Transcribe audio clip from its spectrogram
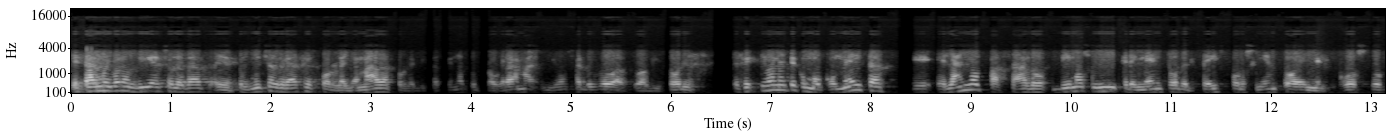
¿Qué tal? Muy buenos días, Soledad. Eh, pues muchas gracias por la llamada, por la invitación a tu programa y un saludo a tu auditorio. Efectivamente, como comentas, el año pasado vimos un incremento del 6% en el costo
